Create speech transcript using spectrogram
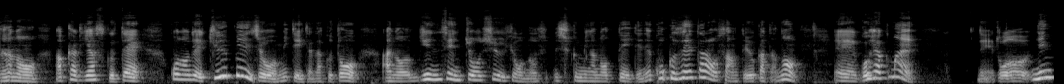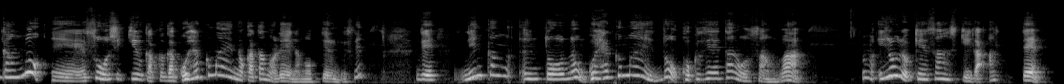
あの、わかりやすくて、このね、9ページを見ていただくと、あの、源泉徴収票の仕組みが載っていてね、国税太郎さんという方の、えー、500万円、えっ、ー、と、年間の、えー、総支給額が500万円の方の例が載ってるんですね。で、年間、えー、との500万円の国税太郎さんは、いろいろ計算式があって、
